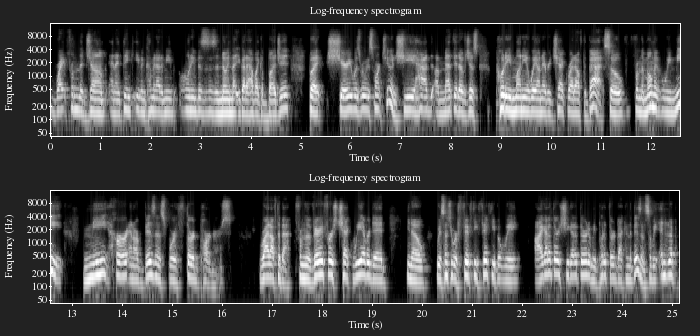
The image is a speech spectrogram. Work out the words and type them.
right from the jump. And I think even coming out of me owning businesses and knowing that you got to have like a budget, but Sherry was really smart too. And she had a method of just putting money away on every check right off the bat. So from the moment we meet, me, her, and our business were third partners right off the bat. From the very first check we ever did, you know, we essentially were 50 50, but we, I got a third, she got a third, and we put a third back in the business. So we ended up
